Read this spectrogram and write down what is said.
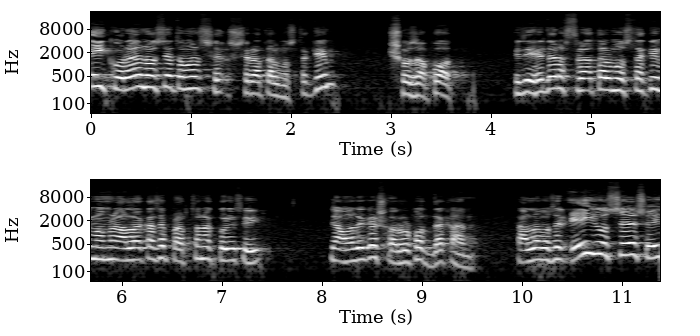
এই কোরআন হচ্ছে তোমার সেরাতাল মুস্তাকিম, সোজা পথ। এই যে হেদার সেরাতাল মুস্তাকিম, আমরা আল্লাহর কাছে প্রার্থনা করেছি যে আমাদেরকে সরল পথ দেখান আল্লাহ বলছেন, এই হচ্ছে সেই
